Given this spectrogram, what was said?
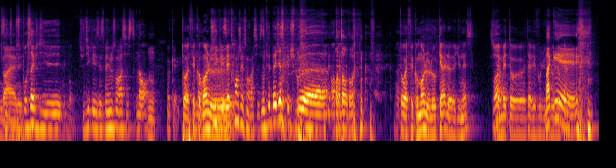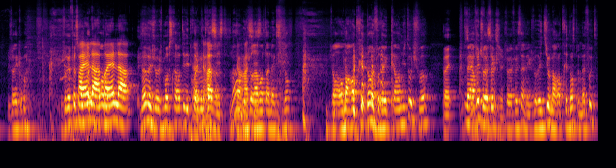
C'est Ouais, mais- pour ça que je dis. Bon, Tu dis que les Espagnols sont racistes. non. Mm. Ok. T'aurais fait Non, comment Tu dis que les le étrangers sont racistes. Ne me fais pas dire ce que tu veux euh, entendre. T'aurais fait comment le local euh, Younes? Si Moi jamais t'avais voulu. le. Maquet J'aurais comment J'aurais fait semblant de pas Paella, comprendre. paella. Non, mais je, je m'en serais inventé des problèmes graves. raciste, Non, mais j'aurais inventé un accident. Genre, on m'a rentré dedans, j'aurais créé un mytho, tu vois. Ouais. Mais en fait, j'aurais C'est fait, fait ça, mec. J'aurais dit, on m'a rentré dedans, c'est pas de ma faute.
